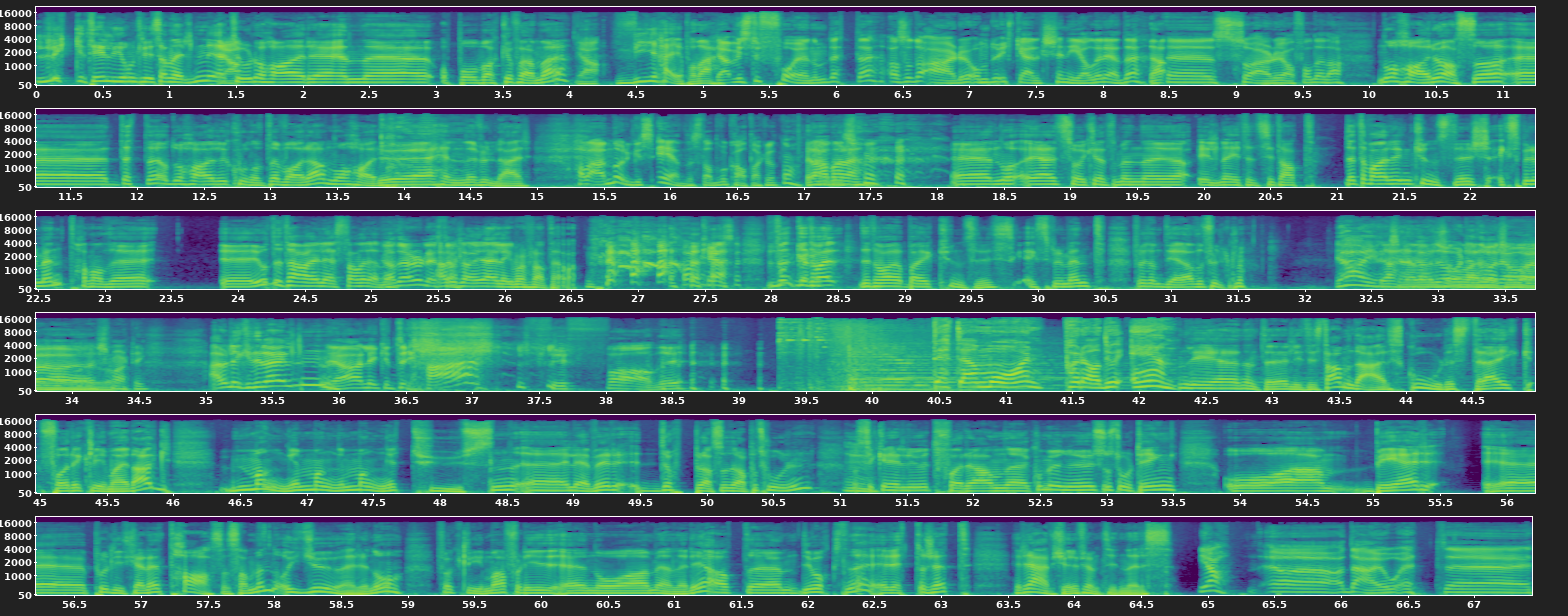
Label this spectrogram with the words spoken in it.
Lykke til, Jon Christian Elden. Jeg Ja. tror du har en uh, oppoverbakke foran deg. Ja. Vi heier på deg. Ja, Hvis du får gjennom dette, altså da er du, om du ikke er et geni allerede, eh, så er du iallfall det da. Nå har du altså uh, dette, og du har kona til Vara. Nå har du eh, hendene fulle her. Han er Norges eneste advokat akkurat nå. Ja, han er det Eh, nå, jeg så ikke dette, men eh, Elden har gitt et sitat. Dette var en kunstners eksperiment. Han hadde Uh, Jo, dette har jeg lest allerede. Ja, det har du lest, jeg, beklager, jeg legger meg flat, jeg, da. Ok, så- Dette, var, dette var bare et kunstnerisk eksperiment, for liksom dere hadde fulgt med. Ja, ja, ja, det var det. det var, smarting. Nei, men Lykke til, Elden! Ja, lykke til. Hæ? Fy fader. Dette er morgen på Radio 1. Vi nevnte det litt i stad, men det er skolestreik for klima i dag. Mange, mange mange tusen eh, elever dropper altså å dra på skolen og stikker heller ut foran eh, kommunehus og storting og eh, ber eh, politikerne ta seg sammen og gjøre noe for klimaet, fordi eh, nå mener de at eh, de voksne rett og slett rævkjører fremtiden deres. Ja, det er jo et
